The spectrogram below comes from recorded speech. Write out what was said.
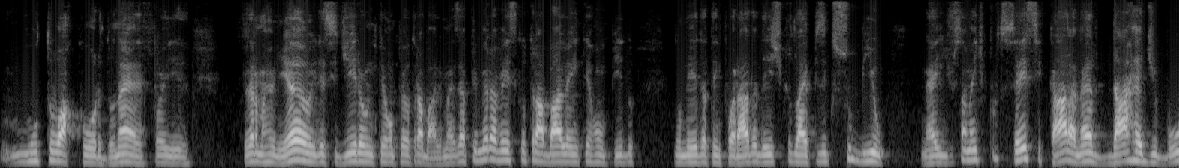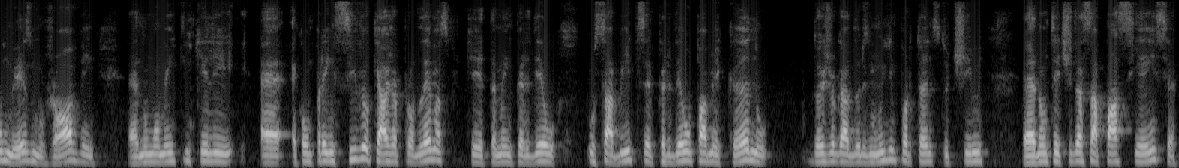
mútuo acordo, né? Foi fizeram uma reunião e decidiram interromper o trabalho, mas é a primeira vez que o trabalho é interrompido no meio da temporada desde que o Leipzig subiu, né? E justamente por ser esse cara, né, da Red Bull mesmo, jovem, é, no momento em que ele é, é compreensível que haja problemas, porque também perdeu o Sabitzer, perdeu o Pamecano, dois jogadores muito importantes do time, é, não ter tido essa paciência,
